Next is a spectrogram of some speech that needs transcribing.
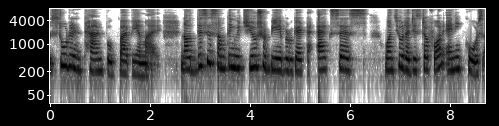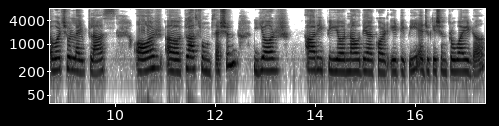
student handbook by PMI now this is something which you should be able to get access once you register for any course, a virtual live class or a classroom session, your REP or now they are called ATP, education provider,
